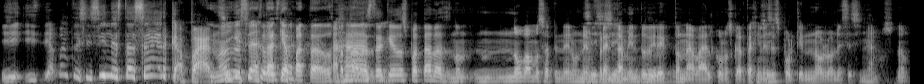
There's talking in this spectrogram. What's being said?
Y, y, y aparte Sicilia está cerca, pa, ¿no? Sí, está, aquí a pata, dos Ajá, patadas. está aquí a dos patadas. No, no vamos a tener un Sí, sí, sí. enfrentamiento directo no. naval con los cartagineses porque no lo necesitamos, ¿no?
